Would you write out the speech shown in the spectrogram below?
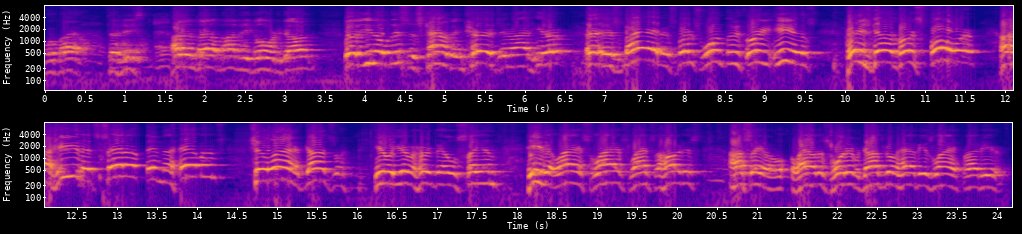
will bow to him. I didn't bow my knee, glory to God. But you know, this is kind of encouraging right here. As bad as verse 1 through 3 is, praise God, verse 4, uh, he that sat up in the heavens shall laugh. God's, a, you know, you ever heard the old saying, he that laughs, laughs, laughs the hardest. I say loudest, whatever. God's going to have his laugh right here.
